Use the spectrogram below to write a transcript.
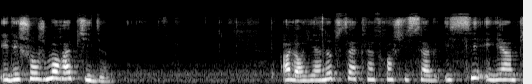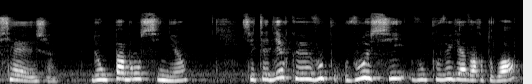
Et des changements rapides. Alors, il y a un obstacle infranchissable ici et il y a un piège. Donc, pas bon signe. Hein. C'est-à-dire que vous, vous aussi, vous pouvez y avoir droit.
